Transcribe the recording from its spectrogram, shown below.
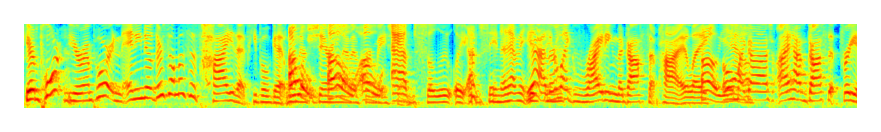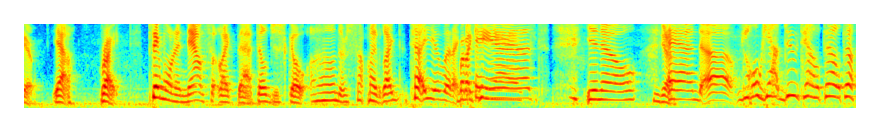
You're important. You're important, and you know, there's almost this high that people get when they're oh, sharing that oh, oh, information. Oh, absolutely. I've seen it. Haven't you Yeah, they're it? like riding the gossip high. Like, Oh, oh, my gosh, I have gossip for you. Yeah, right. They won't announce it like that. They'll just go, "Oh, there's something I'd like to tell you, but I But can't." can't. You know. Yes. And uh, oh yeah, do tell, tell, tell.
